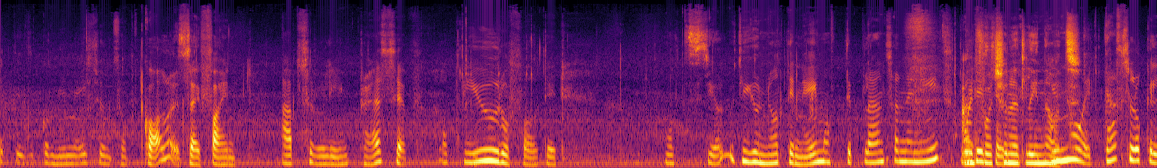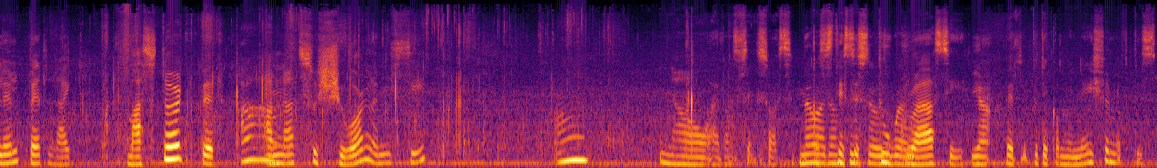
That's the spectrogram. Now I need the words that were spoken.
at the combinations of colors. I find absolutely impressive. How beautiful they. What's your, do you know the name of the plants underneath? What? Unfortunately not. You know, it does look a little bit like mustard, but Ah. I'm not so sure. Let me see. Oh, No, I don't think so. I No, I don't this think is so too well. grassy. Yeah. But with the combination of this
